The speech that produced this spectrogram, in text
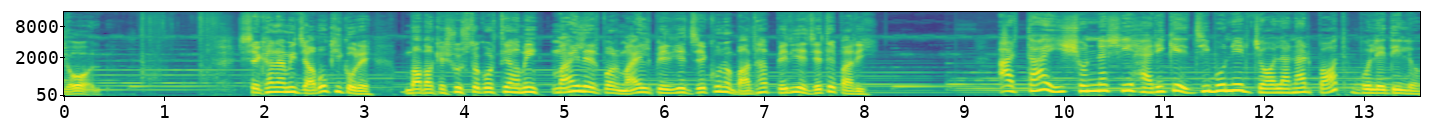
জল। সেখানে আমি যাব কি করে? বাবাকে সুস্থ করতে আমি মাইলের পর মাইল পেরিয়ে যে কোনো বাধা পেরিয়ে যেতে পারি। আর তাই সন্ন্যাসী হ্যারিকে জীবনের জল আনার পথ বলে দিল।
